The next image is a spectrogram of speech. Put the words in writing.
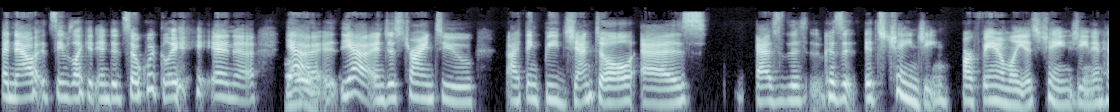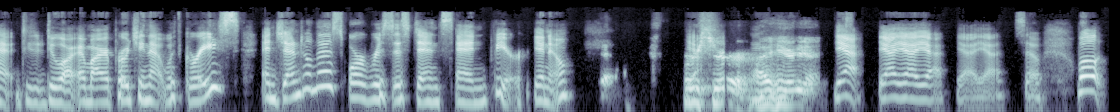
And now it seems like it ended so quickly. And uh, yeah oh. yeah and just trying to i think be gentle as as this because it, it's changing. Our family is changing and ha- do, do I, am i approaching that with grace and gentleness or resistance and fear you know for yeah. sure. Mm-hmm. I hear you. Yeah. Yeah. Yeah. Yeah. Yeah. Yeah. So, well,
